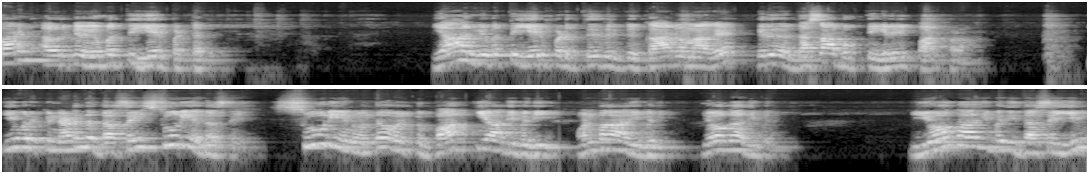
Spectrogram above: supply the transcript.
வாரம் அவருக்கு விபத்து ஏற்பட்டது. யார் விபத்தை ஏற்படுத்துவதற்கு காரணமாக இருந்த தசாபுக்திகளை பார்க்கலாம். இவருக்கு நடந்த தசை சூரிய தசை. சூரியன் வந்து அவருக்கு பாக்கியாதிபதி ஒன்பதாதிபதி யோகாதிபதி. யோகாதிபதி தசையில்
